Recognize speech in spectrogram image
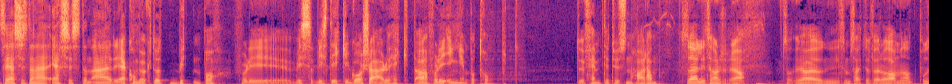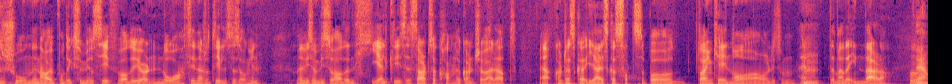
så jeg syns den den er Jeg kommer jo ikke til å bytte den på. Fordi hvis, hvis det ikke går, så er du hekta, fordi ingen på topp 50 000 har han. Så det er litt sånn kanskje Ja. Så vi har jo liksom sagt det før da, men at posisjonen din har jo på en måte ikke så mye å si for hva du gjør nå, siden det er så tidlig i sesongen. Men hvis, hvis du hadde en hel krisestart, så kan det kanskje være at ja, kanskje jeg skal, jeg skal satse på å ta en Kane nå, og liksom hente meg det inn der, da. Mm. Ja.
